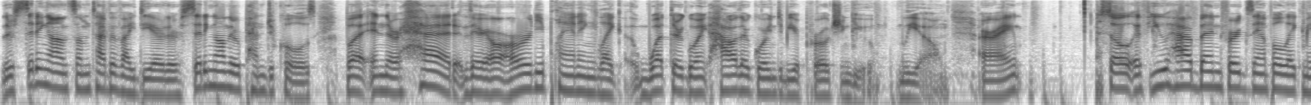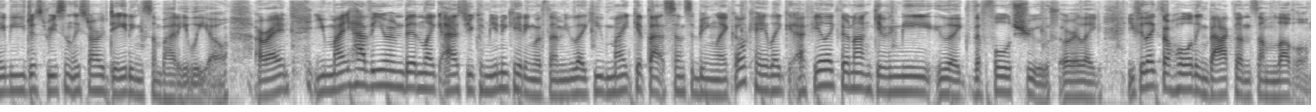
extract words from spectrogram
they're sitting on some type of idea, they're sitting on their pentacles, but in their head, they are already planning like what they're going how they're going to be approaching you, Leo. All right so if you have been for example like maybe you just recently started dating somebody leo all right? You might have even been like as you're communicating with them you like you might get that sense of being like okay like i feel like they're not giving me like the full truth or like you feel like they're holding back on some level.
